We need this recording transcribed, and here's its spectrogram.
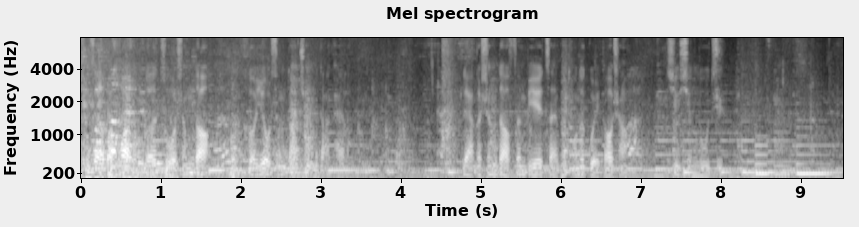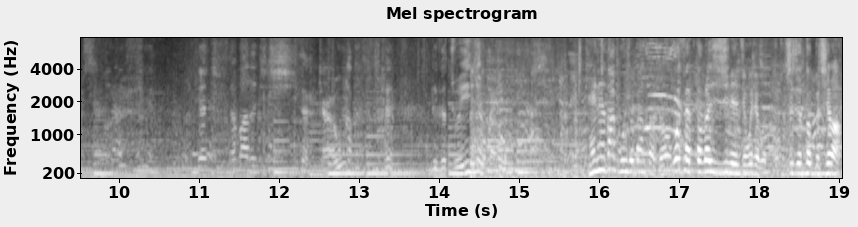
现在把话筒的左声道和右声道全部打开了，两个声道分别在不同的轨道上进行录制。那个追求天天打公交板到时候，我才到了一年级，我就直接读不起了。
